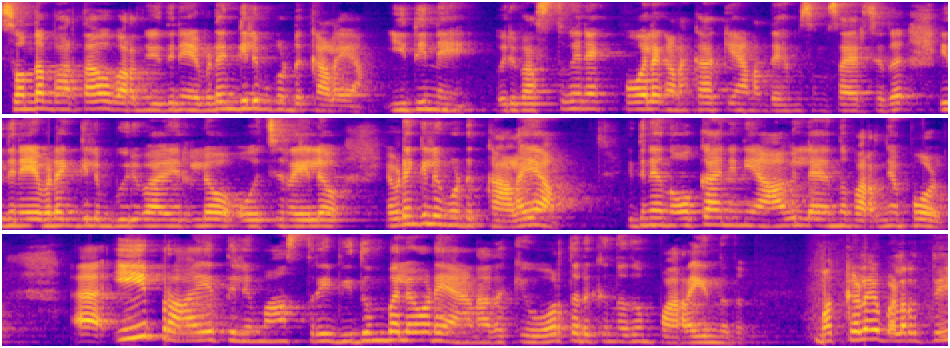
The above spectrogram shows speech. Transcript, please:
സ്വന്തം ഭർത്താവ് പറഞ്ഞു ഇതിനെ എവിടെങ്കിലും കൊണ്ട് കളയാം. ഇതിനെ ഒരു വസ്തുവിനെ പോലെ കണക്കാക്കിയാണ് അദ്ദേഹം സംസാരിച്ചത്. ഇതിനെ എവിടെങ്കിലും ഗുരുവായൂരിലോ ഓച്ചിറയിലോ എവിടെങ്കിലും കൊണ്ട് കളയാം. ഇതിനെ നോക്കാൻ ഇനി ആവില്ല എന്ന് പറഞ്ഞപ്പോൾ ഈ പ്രായത്തിലും ആ സ്ത്രീ വിതുമ്പലോടെയാണ് അതൊക്കെ ഓർത്തെടുക്കുന്നതും പറയുന്നതും. മക്കളെ വളർത്തി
